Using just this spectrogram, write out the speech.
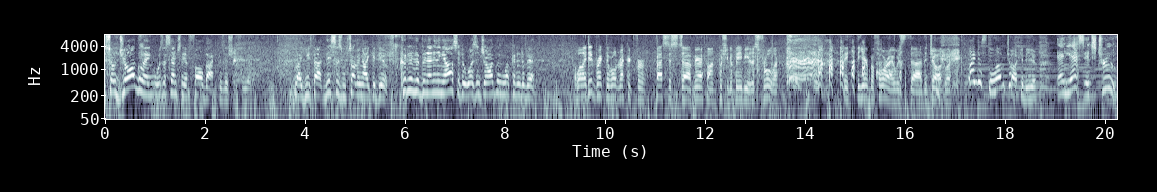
so joggling was essentially a fallback position for you. Like you thought, this is something I could do. Could it have been anything else if it wasn't joggling? What could it have been? Well, I did break the world record for fastest uh, marathon pushing a baby in a stroller. the, the year before, I was uh, the joggler. I just love talking to you. And yes, it's true.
